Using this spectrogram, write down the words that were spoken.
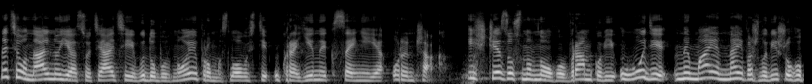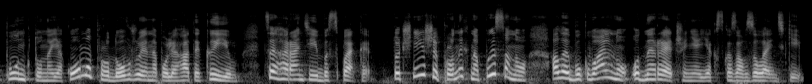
Національної асоціації видобувної промисловості України Ксенія Оренчак. І ще з основного в рамковій угоді немає найважливішого пункту, на якому продовжує наполягати Київ. Це гарантії безпеки. Точніше, про них написано, але буквально одне речення, як сказав Зеленський.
